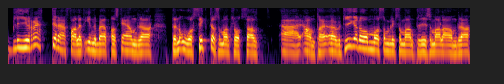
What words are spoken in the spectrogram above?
blir rätt i det här fallet innebär att man ska ändra den åsikten som man trots allt är, antar jag, övertygad om och som liksom man, precis som alla andra,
